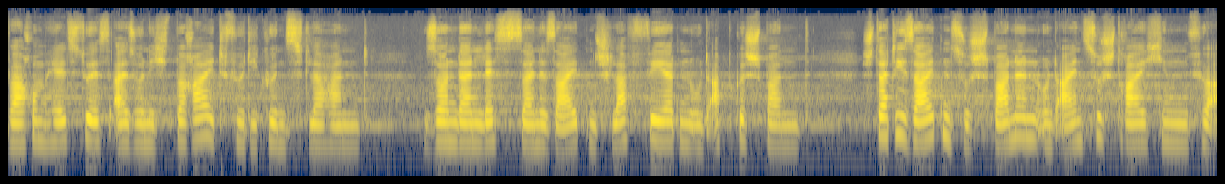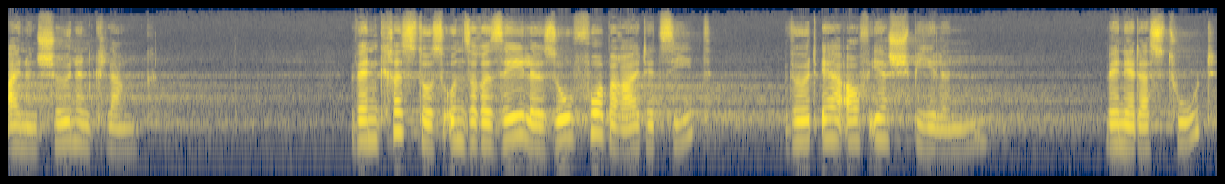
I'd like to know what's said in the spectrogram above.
Warum hältst du es also nicht bereit für die Künstlerhand, sondern lässt seine Saiten schlaff werden und abgespannt, statt die Saiten zu spannen und einzustreichen für einen schönen Klang? Wenn Christus unsere Seele so vorbereitet sieht, wird er auf ihr spielen. Wenn er das tut,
